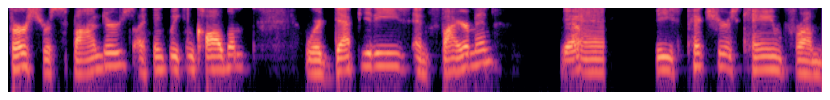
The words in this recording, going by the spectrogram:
first responders, I think we can call them, were deputies and firemen. Yeah. And these pictures came from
